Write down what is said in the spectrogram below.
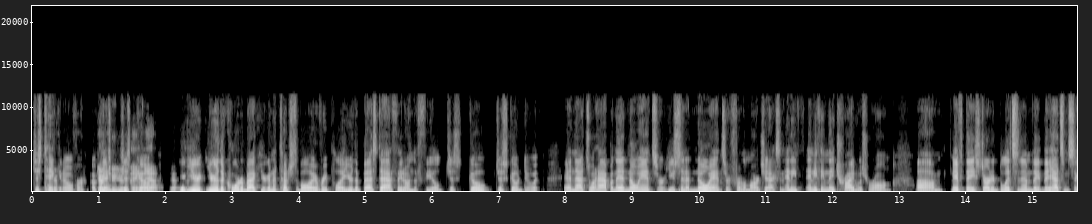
just take it over. Okay, go just thing. go. Yeah, yeah. You're you're the quarterback. You're going to touch the ball every play. You're the best athlete on the field. Just go. Just go do it. And that's what happened. They had no answer. Houston had no answer for Lamar Jackson. Any anything they tried was wrong. Um, if they started blitzing him, they, they had some su-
